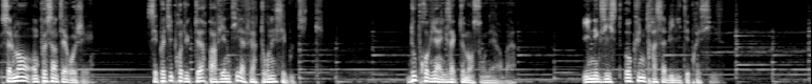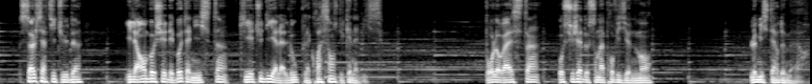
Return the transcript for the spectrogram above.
Seulement, on peut s'interroger. Ces petits producteurs parviennent-ils à faire tourner ces boutiques? D'où provient exactement son herbe? Il n'existe aucune traçabilité précise. Seule certitude, il a embauché des botanistes qui étudient à la loupe la croissance du cannabis. Pour le reste, au sujet de son approvisionnement, le mystère demeure.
